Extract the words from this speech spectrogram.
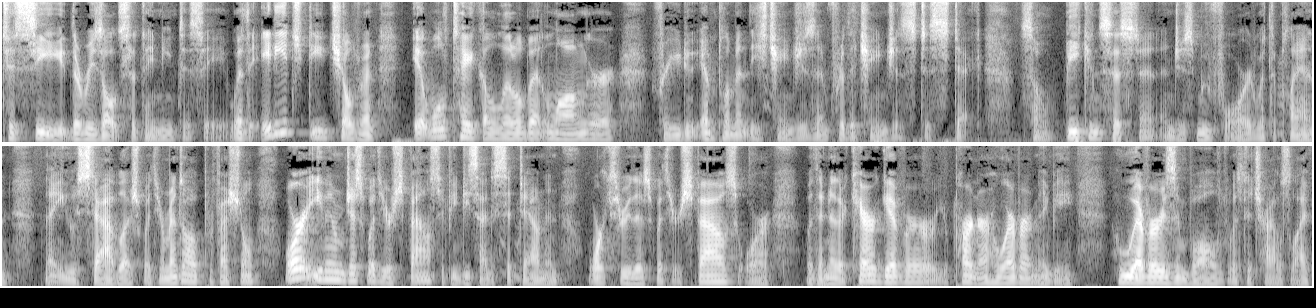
to see the results that they need to see. With ADHD children, it will take a little bit longer for you to implement these changes and for the changes to stick. So be consistent and just move forward with the plan that you establish with your mental health professional or even just with your spouse if you decide to sit down and work through this with your spouse or with another caregiver or your partner, whoever it may be, whoever is involved with the child's life.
